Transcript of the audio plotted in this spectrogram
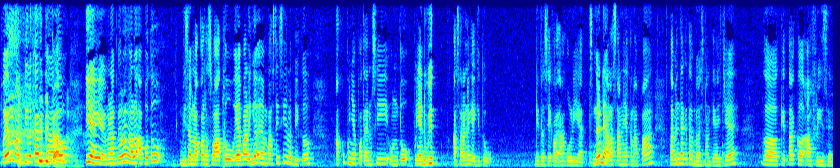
pokoknya menampilkan Tipikal. kalau iya iya menampilkan kalau aku tuh bisa melakukan sesuatu. Ya paling enggak yang pasti sih lebih ke aku punya potensi untuk punya duit kasarannya kayak gitu. Gitu sih kalau aku lihat. Sebenarnya ada alasannya kenapa tapi ntar kita bahas nanti aja. Ke kita ke Afriza.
